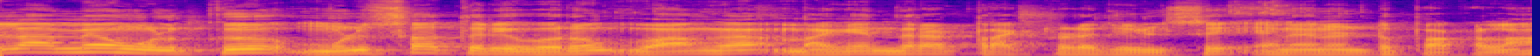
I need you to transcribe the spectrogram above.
எல்லாமே உங்களுக்கு முழுசாக தெரிய வரும். வாங்க மகேந்திரா டிராக்டரோட டீட்டெயில்ஸு என்னென்னு பார்க்கலாம்.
